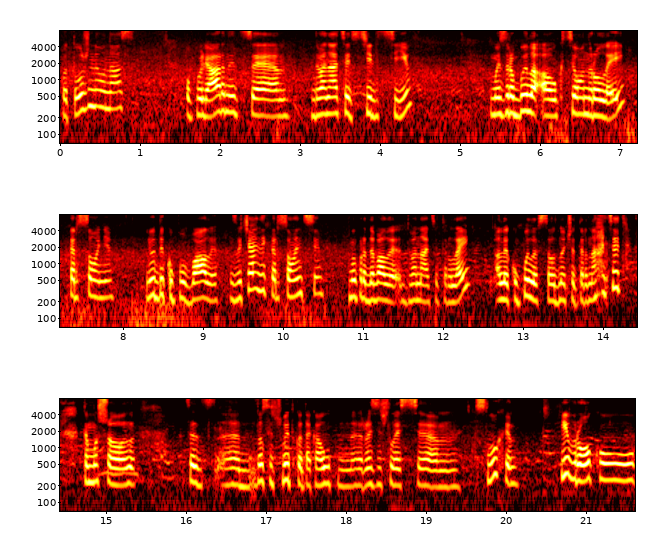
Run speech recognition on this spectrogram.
потужний у нас, популярний. Це 12 стільців. Ми зробили аукціон ролей в Херсоні. Люди купували звичайні херсонці. Ми продавали 12 ролей, але купили все одно 14, тому що це е, досить швидко така розійшлись ем, слухи. Півроку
